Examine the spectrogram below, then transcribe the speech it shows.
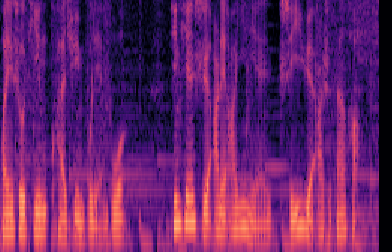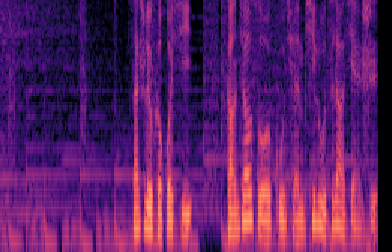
欢迎收听《快讯不联播》。今天是二零二一年十一月二十三号。三十六克获悉，港交所股权披露资料显示，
